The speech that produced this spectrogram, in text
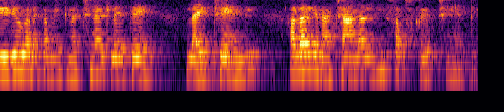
వీడియో కనుక మీకు నచ్చినట్లయితే లైక్ చేయండి. అలాగే నా ఛానల్ని సబ్స్క్రైబ్ చేయండి.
